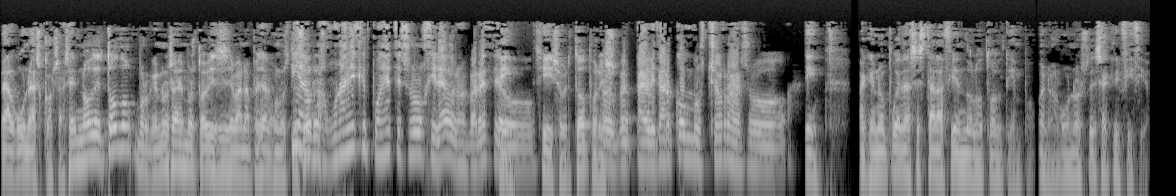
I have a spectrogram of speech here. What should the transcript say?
de algunas cosas. ¿eh? No de todo, porque no sabemos todavía si se van a pesar con los Sí, tesoros. alguna vez que ponía tesoros girados, me parece. Sí, o, sí, sobre todo por eso. pa- para evitar combos chorras o. para que no puedas estar haciéndolo todo el tiempo. Bueno, algunos de sacrificio.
